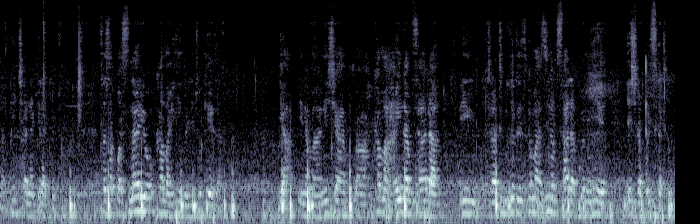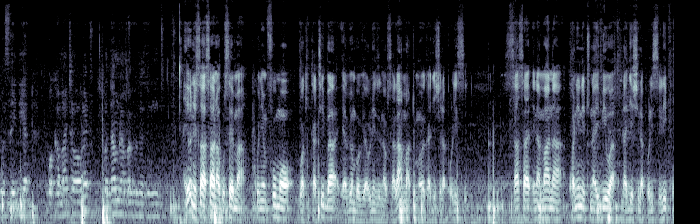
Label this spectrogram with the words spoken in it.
na picha na kila kitu. Sasa kwa scenario kama hii imejitokeza, ya inamaanisha ah, kama haina msaada hii taratibu zote kama hazina msaada kwenu nyie jeshi la polisi katika kuwasaidia kuwakamata wa watu kwa namna ambavyo unazungumza. Hiyo ni sawa sana kusema kwenye mfumo wa kikatiba ya vyombo vya ulinzi na usalama tumeweka jeshi la polisi. Sasa ina maana kwa nini tunaibiwa na jeshi la polisi lipo?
